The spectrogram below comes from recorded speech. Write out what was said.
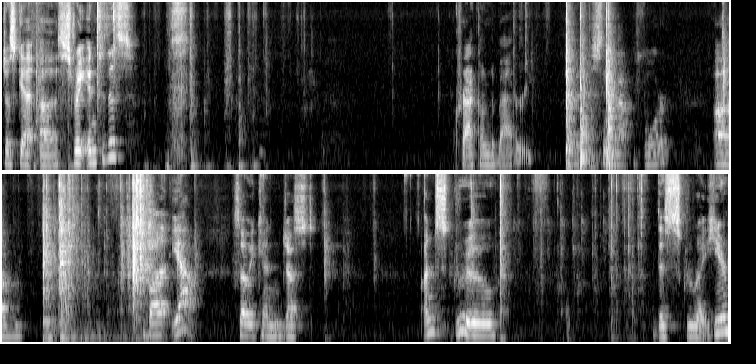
just get uh, straight into this. Crack on the battery. I've seen that before. Um, but yeah, so we can just unscrew this screw right here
